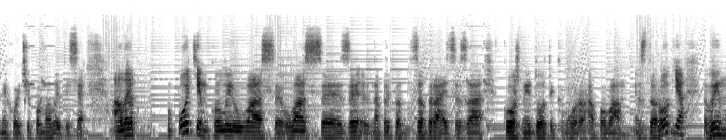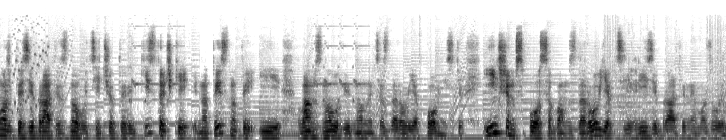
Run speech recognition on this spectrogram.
не хочу помилитися. Але Потім, коли у вас, у вас, е, наприклад, забирається за кожний дотик ворога по вам здоров'я, ви можете зібрати знову ці чотири кісточки і натиснути, і вам знову відновиться здоров'я повністю. Іншим способом здоров'я в цій грі зібрати неможливо.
